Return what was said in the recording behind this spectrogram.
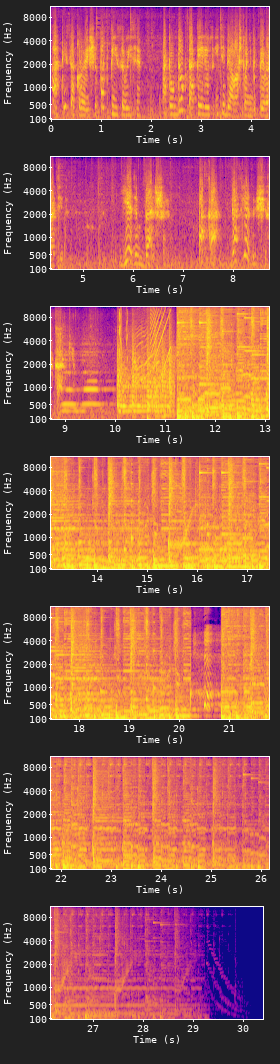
А ты, сокровище, подписывайся, а то вдруг Топелиус и тебя во что-нибудь превратит. Едем дальше. Пока. До следующей сказки.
